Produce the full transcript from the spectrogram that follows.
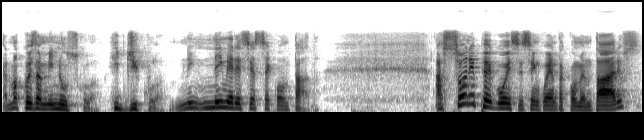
Era uma coisa minúscula, ridícula, nem, nem merecia ser contada. A Sony pegou esses 50 comentários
